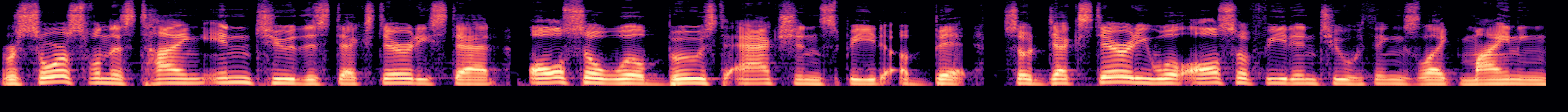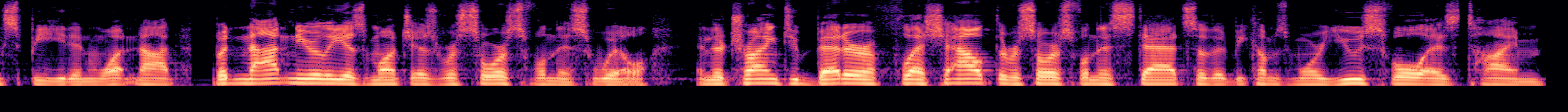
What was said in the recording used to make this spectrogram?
Resourcefulness tying into this dexterity stat also will boost action speed a bit. So dexterity will also feed into things like mining speed and whatnot, but not nearly as much as resourcefulness will. And they're trying to better flesh out the resourcefulness stat so that it becomes more useful as time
